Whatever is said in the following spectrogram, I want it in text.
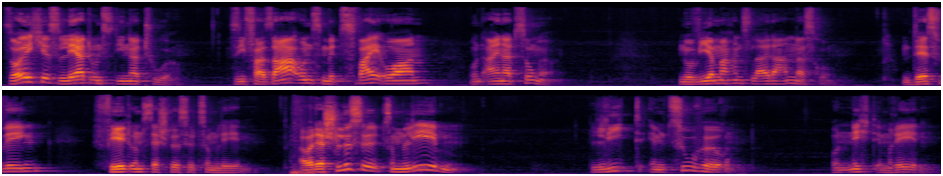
Solches lehrt uns die Natur. Sie versah uns mit zwei Ohren und einer Zunge. Nur wir machen es leider andersrum. Und deswegen fehlt uns der Schlüssel zum Leben. Aber der Schlüssel zum Leben liegt im Zuhören und nicht im Reden.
